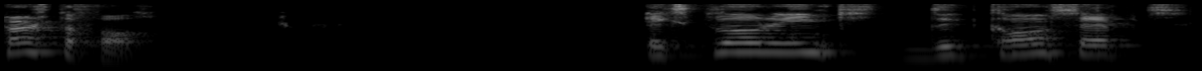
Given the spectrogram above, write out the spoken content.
First of all, exploring the concept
